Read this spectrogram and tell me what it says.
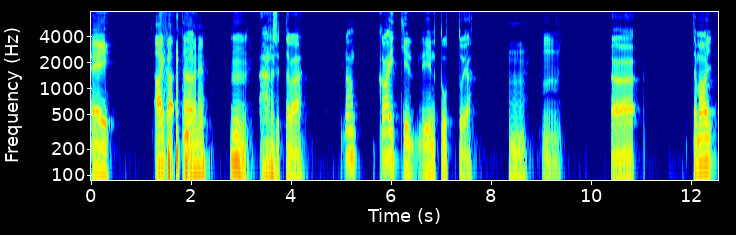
ei. Aika tämmönen. Hmm. Ärsyttävää. Ne on kaikki niin tuttuja. Mm. Hmm. Öö, tämä on...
